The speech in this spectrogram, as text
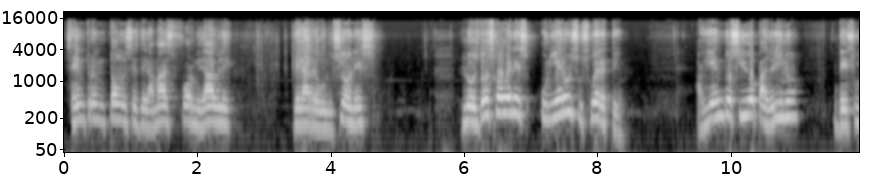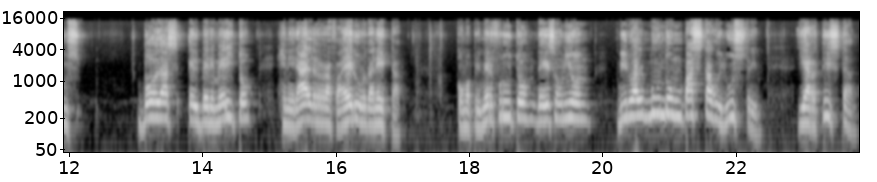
centro entonces de la más formidable de las revoluciones, los dos jóvenes unieron su suerte, habiendo sido padrino de sus bodas el benemérito general Rafael Urdaneta. Como primer fruto de esa unión vino al mundo un vástago ilustre y artista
